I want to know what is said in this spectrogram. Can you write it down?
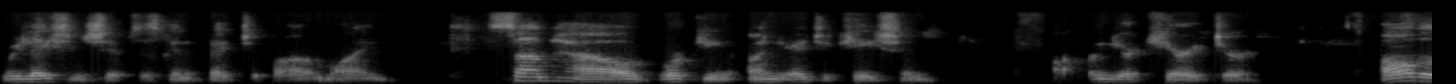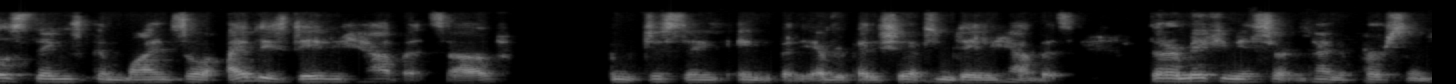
relationships is going to affect your bottom line. Somehow working on your education, your character, all those things combined. So I have these daily habits of, I'm just saying anybody, everybody should have some daily habits that are making me a certain kind of person.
